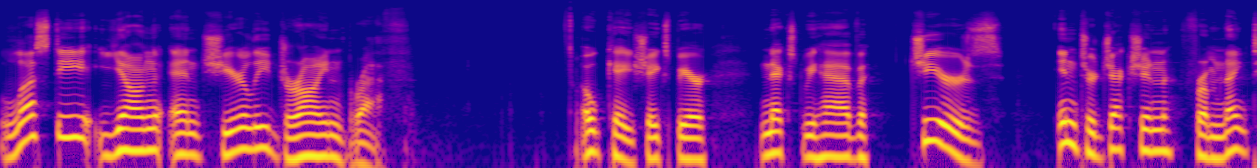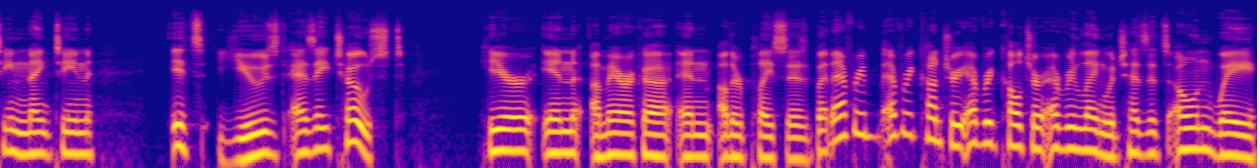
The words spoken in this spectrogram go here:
Lusty, young, and cheerly drawing breath. Okay, Shakespeare. Next we have cheers. Interjection from 1919. It's used as a toast here in America and other places, but every every country, every culture, every language has its own way.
